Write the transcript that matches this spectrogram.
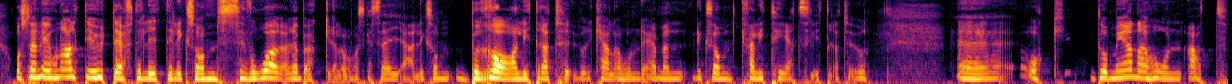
Och sen är hon alltid ute efter lite liksom svårare böcker, eller vad man ska säga. Liksom bra litteratur kallar hon det, men liksom kvalitetslitteratur. Eh, och då menar hon att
